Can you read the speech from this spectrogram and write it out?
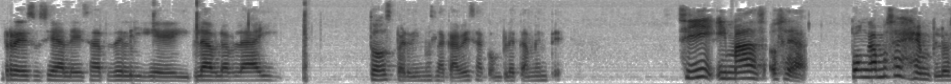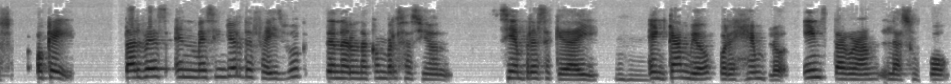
redes sociales, apps de ligue y bla, bla, bla, y todos perdimos la cabeza completamente. Sí, y más, o sea, pongamos ejemplos. Ok, tal vez en Messenger de Facebook tener una conversación siempre se queda ahí. En cambio, por ejemplo, Instagram la supo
